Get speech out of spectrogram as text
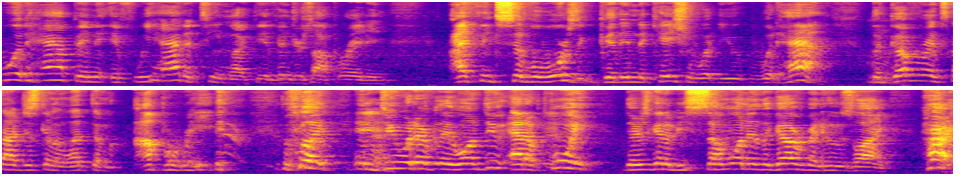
would happen if we had a team like the avengers operating i think civil war is a good indication what you would have the government's not just going to let them operate like and Yeah. do whatever they want to do at a Yeah. point there's going to be someone in the government who's like hey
